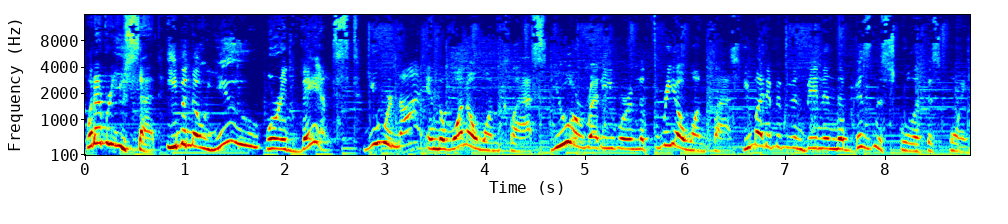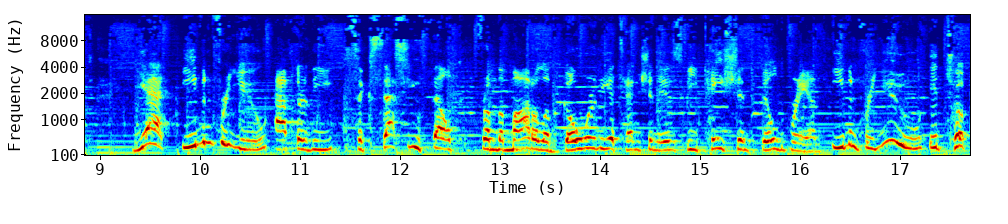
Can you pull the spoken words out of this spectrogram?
Whatever you said, even though you were advanced, you were not in the 101 class. You already were in the 301 class. You might have even been in the business school at this point. Yet, even for you, after the success you felt from the model of go where the attention is, be patient, build brand, even for you, it took.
